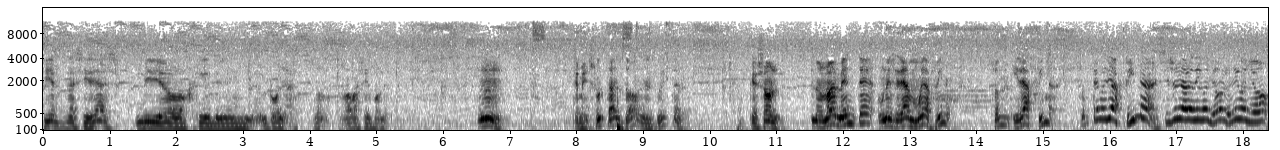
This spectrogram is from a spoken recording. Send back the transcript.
ciertas ideas videogilipollas, ¿no? Algo así pone. Mm, que me insulta esto en el Twitter. Que son normalmente unas ideas muy afines. Son ideas finas. Son, tengo ideas finas. Eso ya lo digo yo, lo digo yo.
